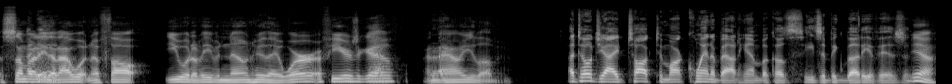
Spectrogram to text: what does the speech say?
Somebody I that I wouldn't have thought you would have even known who they were a few years ago. and now you love him. I told you I talked to Mark Quinn about him because he's a big buddy of his. And Yeah.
